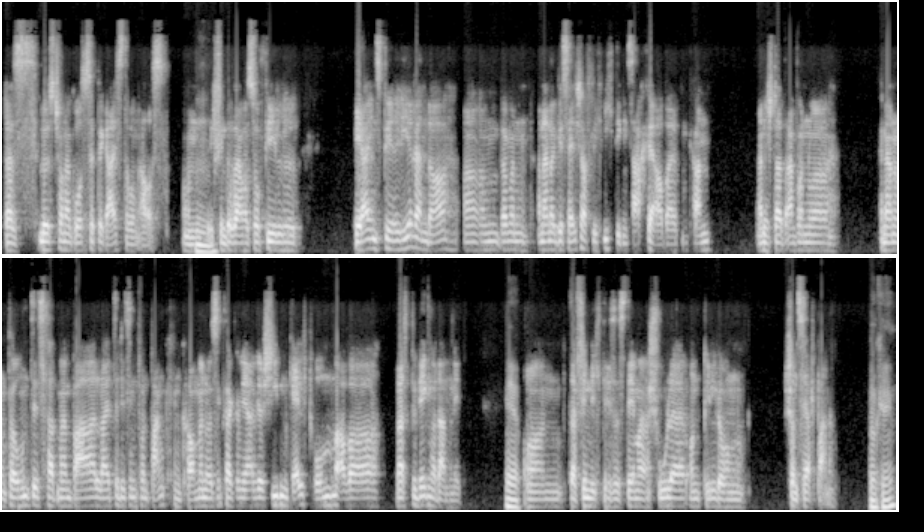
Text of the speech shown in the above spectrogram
Das löst schon eine große Begeisterung aus. Und mhm. ich finde das einfach so viel eher inspirierender, ähm, wenn man an einer gesellschaftlich wichtigen Sache arbeiten kann, anstatt einfach nur, keine Ahnung, bei uns ist, hat man ein paar Leute, die sind von Banken kommen, wo sie gesagt haben, ja, wir schieben Geld rum, aber was bewegen wir damit? Ja. Und da finde ich dieses Thema Schule und Bildung schon sehr spannend. Okay.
